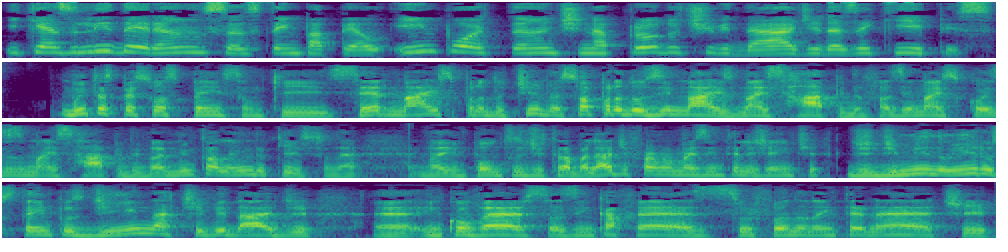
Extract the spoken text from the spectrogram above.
e que as lideranças têm papel importante na produtividade das equipes. Muitas pessoas pensam que ser mais produtivo é só produzir mais, mais rápido, fazer mais coisas mais rápido. E vai muito além do que isso, né? Vai em pontos de trabalhar de forma mais inteligente, de diminuir os tempos de inatividade é, em conversas, em cafés, surfando na internet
